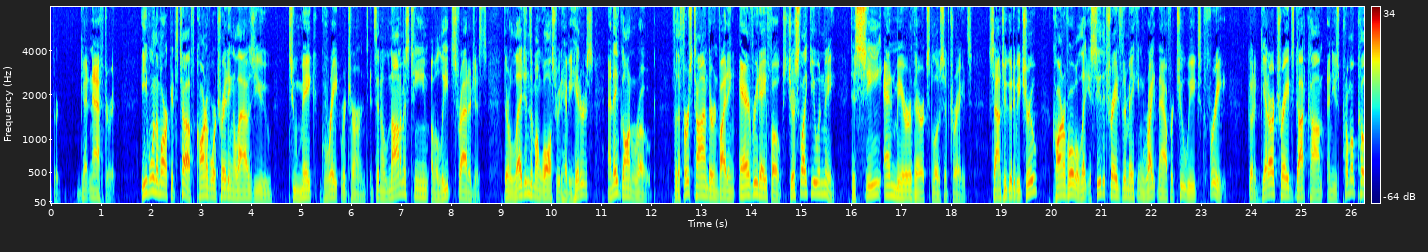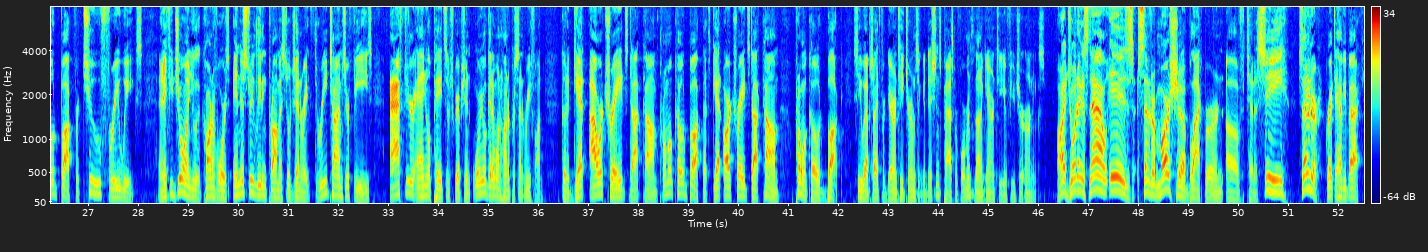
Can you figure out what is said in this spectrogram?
They're getting after it. Even when the market's tough, carnivore trading allows you to make great returns. It's an anonymous team of elite strategists. They're legends among Wall Street heavy hitters, and they've gone rogue. For the first time, they're inviting everyday folks, just like you and me, to see and mirror their explosive trades. Sound too good to be true? Carnivore will let you see the trades they're making right now for two weeks free. Go to getourtrades.com and use promo code BUCK for two free weeks. And if you join, you'll get Carnivore's industry leading promise you'll generate three times your fees after your annual paid subscription, or you'll get a 100% refund. Go to getourtrades.com, promo code BUCK. That's getourtrades.com, promo code BUCK. See website for guaranteed terms and conditions. Past performance, not a guarantee of future earnings. All right, joining us now is Senator Marsha Blackburn of Tennessee. Senator, great to have you back.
